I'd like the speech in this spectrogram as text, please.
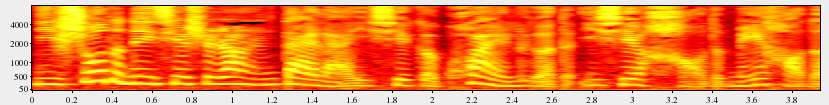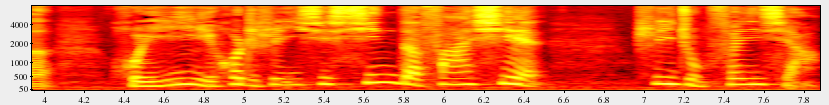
你说的那些是让人带来一些个快乐的、一些好的、美好的回忆，或者是一些新的发现，是一种分享。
